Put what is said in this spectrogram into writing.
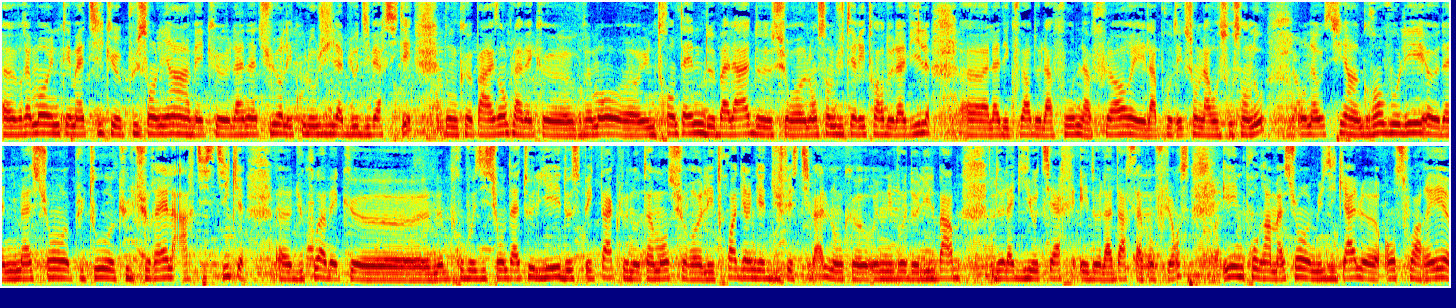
Euh, vraiment une thématique plus en lien avec la nature, l'écologie, la biodiversité. Donc par exemple avec vraiment une trentaine de balades sur l'ensemble du territoire de la ville à la découverte de la faune, la flore et la protection de la ressource en eau. On a aussi un grand volet d'animation plutôt culturelle, artistique, du coup avec une proposition d'ateliers, de spectacles, notamment sur les trois guinguettes du festival, donc au niveau de l'île Barbe, de la Guillotière et de la Darse à Confluence, et une programmation musicale en soirée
